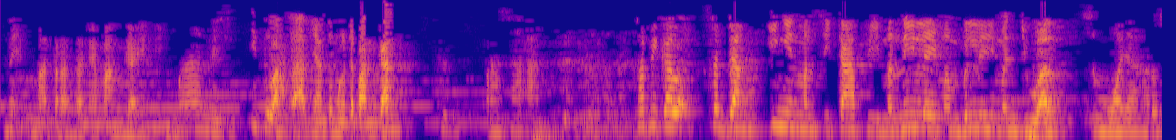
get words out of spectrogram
Nikmat rasanya mangga ini, manis. Itulah saatnya untuk mengedepankan perasaan. Tapi kalau sedang ingin mensikapi, menilai, membeli, menjual, semuanya harus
